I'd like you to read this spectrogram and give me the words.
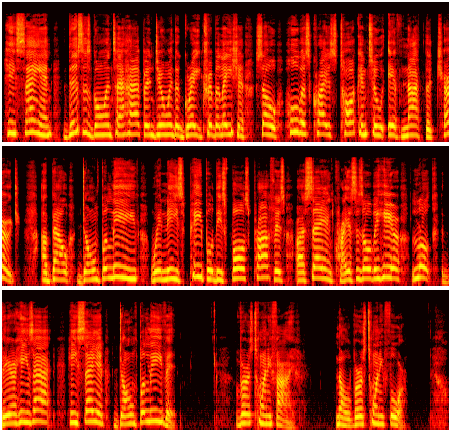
He's saying this is going to happen during the great tribulation. So who is Christ talking to if not the church? About don't believe when these people, these false prophets are saying Christ is over here. Look, there he's at. He's saying don't believe it. Verse 25. No, verse 24.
